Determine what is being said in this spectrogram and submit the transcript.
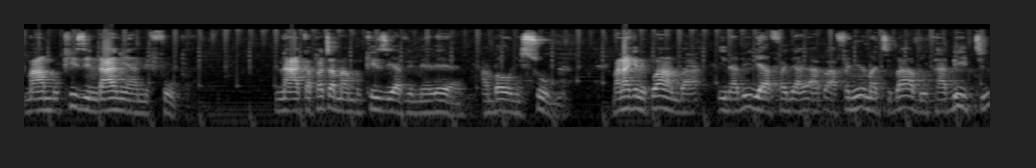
maambukizi ndani ya mifupa na akapata maambukizi ya vimelea ambao ni sugu maanake ni kwamba inabidi afanyiwe matibabu thabiti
